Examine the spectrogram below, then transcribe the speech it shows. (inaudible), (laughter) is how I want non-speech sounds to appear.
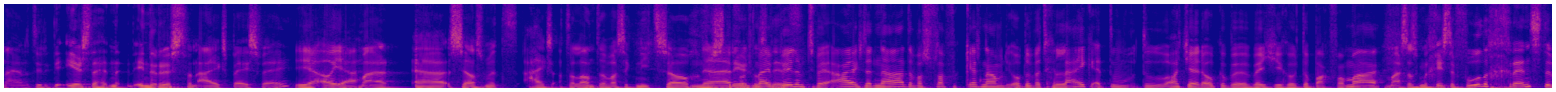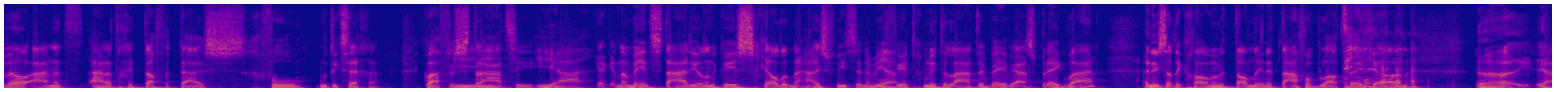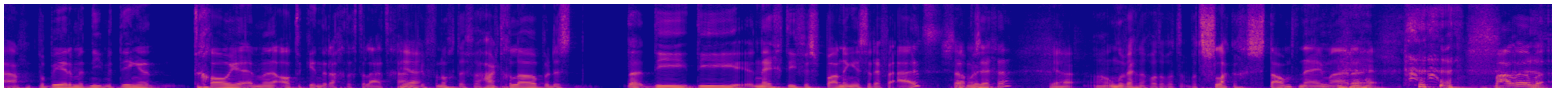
nou ja, natuurlijk de eerste in de rust van Ajax-PSV. Ja, oh ja. Maar eh, zelfs met Ajax-Atalanta was ik niet zo Nee, gefrustreerd volgens mij dit. Willem 2 Ajax daarna. Dat was vlak voor kerst namen die op. Dat werd gelijk. En toen, toen had jij er ook een, be- een beetje goed tabak van. Maar Maar zoals ik me gisteren voelde, grensde wel aan het, aan het Getafe thuisgevoel, moet ik zeggen. Qua frustratie. ja. Kijk, en dan ben je in het stadion en dan kun je scheldend naar huis fietsen. En dan ben je Ja. 40 minuten later ben je weer aanspreekbaar. En nu zat ik gewoon met mijn tanden in het tafelblad, weet je wel. En, (laughs) eh, ja, proberen met niet met dingen te gooien en me al te kinderachtig te laten gaan. Ja. Ik heb vanochtend even hard gelopen, dus die, die negatieve spanning is er even uit, zou ik maar zeggen. ja. Uh, onderweg nog wat, wat, wat slakken gestampt. Nee, maar (laughs) eh, (laughs) Maar eh, eh,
